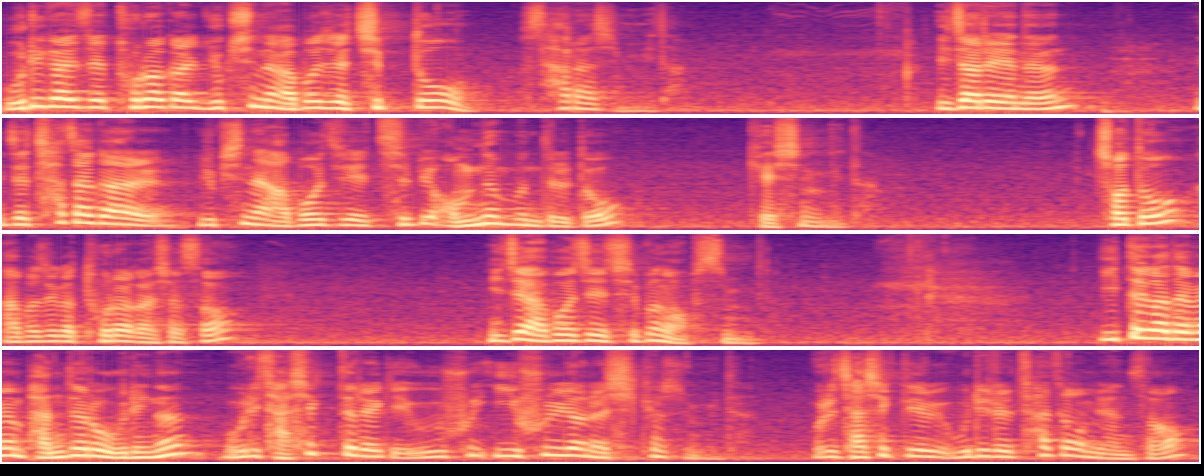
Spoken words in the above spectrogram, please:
우리가 이제 돌아갈 육신의 아버지의 집도 사라집니다. 이 자리에는 이제 찾아갈 육신의 아버지의 집이 없는 분들도 계십니다. 저도 아버지가 돌아가셔서 이제 아버지의 집은 없습니다. 이때가 되면 반대로 우리는 우리 자식들에게 이 훈련을 시켜줍니다. 우리 자식들이 우리를 찾아오면서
